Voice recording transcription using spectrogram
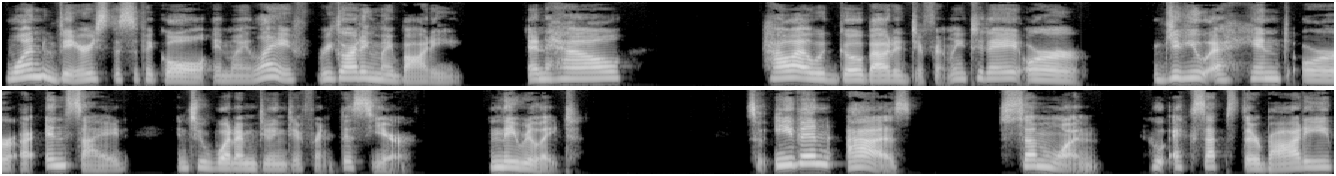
one very specific goal in my life regarding my body and how how I would go about it differently today or give you a hint or an insight into what I'm doing different this year. And they relate. So even as someone who accepts their body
